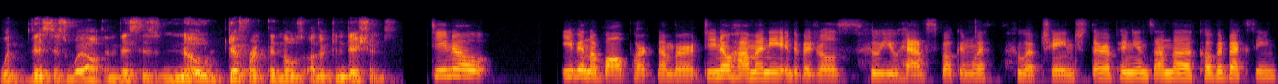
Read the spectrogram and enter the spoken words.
with this as well. And this is no different than those other conditions. Do you know, even a ballpark number, do you know how many individuals who you have spoken with who have changed their opinions on the COVID vaccine?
